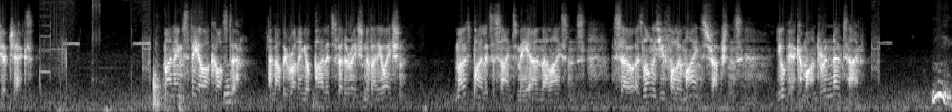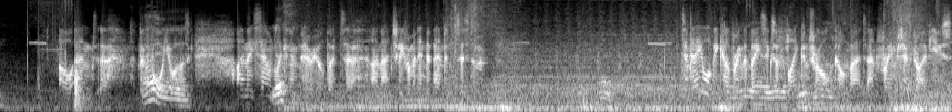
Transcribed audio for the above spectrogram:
ship checks. My name's Theo Acosta, and I'll be running your Pilots Federation evaluation. Most pilots assigned to me earn their license, so as long as you follow my instructions, you'll be a commander in no time. Hmm. Oh, and uh, before you Oh. ask, I may sound like an Imperial, but uh, I'm actually from an independent system. Oh. Today we'll be covering the basics of flight control, combat, and frameshift drive use.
